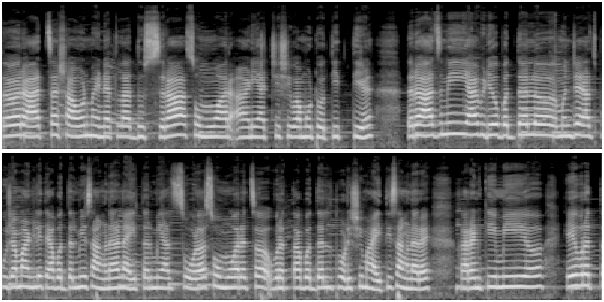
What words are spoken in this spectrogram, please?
तर आजचा श्रावण महिन्यातला दुसरा सोमवार आणि आजची शिवामूठ होती तीळ. तर आज मी या व्हिडिओबद्दल म्हणजे आज पूजा मांडली त्याबद्दल मी सांगणार नाही. तर मी आज सोळा सोमवाराचं व्रताबद्दल थोडीशी माहिती सांगणार आहे. कारण की मी हे व्रत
